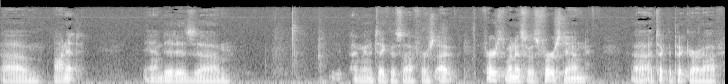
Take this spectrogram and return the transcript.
um, on it, and it is. Um, I'm going to take this off first. I first when this was first in, uh, I took the pickguard off.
